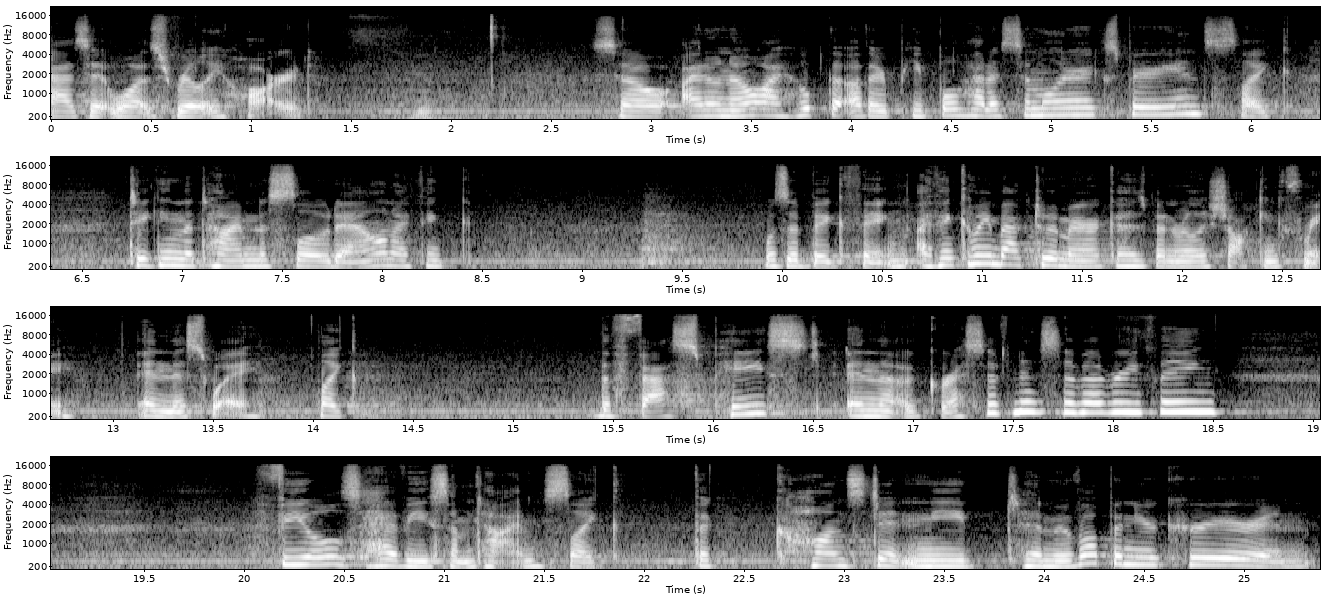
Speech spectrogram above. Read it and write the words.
as it was really hard. So I don't know, I hope that other people had a similar experience. Like taking the time to slow down, I think was a big thing. I think coming back to America has been really shocking for me in this way. Like the fast paced and the aggressiveness of everything feels heavy sometimes. Like the constant need to move up in your career and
